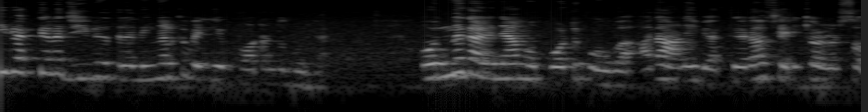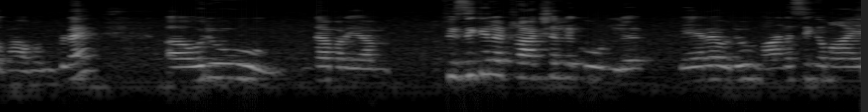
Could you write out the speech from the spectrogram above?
ഈ വ്യക്തിയുടെ ജീവിതത്തിൽ നിങ്ങൾക്ക് വലിയ ഇമ്പോർട്ടന്റ് ഒന്നുമില്ല. ഒന്ന് കഴിഞ്ഞാൽ മുമ്പോട്ട് പോവുക. അതാണ് ഈ വ്യക്തിയുടെ ശരിക്കുള്ള ഒരു സ്വഭാവം. ഇവിടെ ഒരു എന്താ പറയാ ഫിസിക്കൽ അട്രാക്ഷനിൽ കൂടുതൽ വേറെ ഒരു മാനസികമായ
